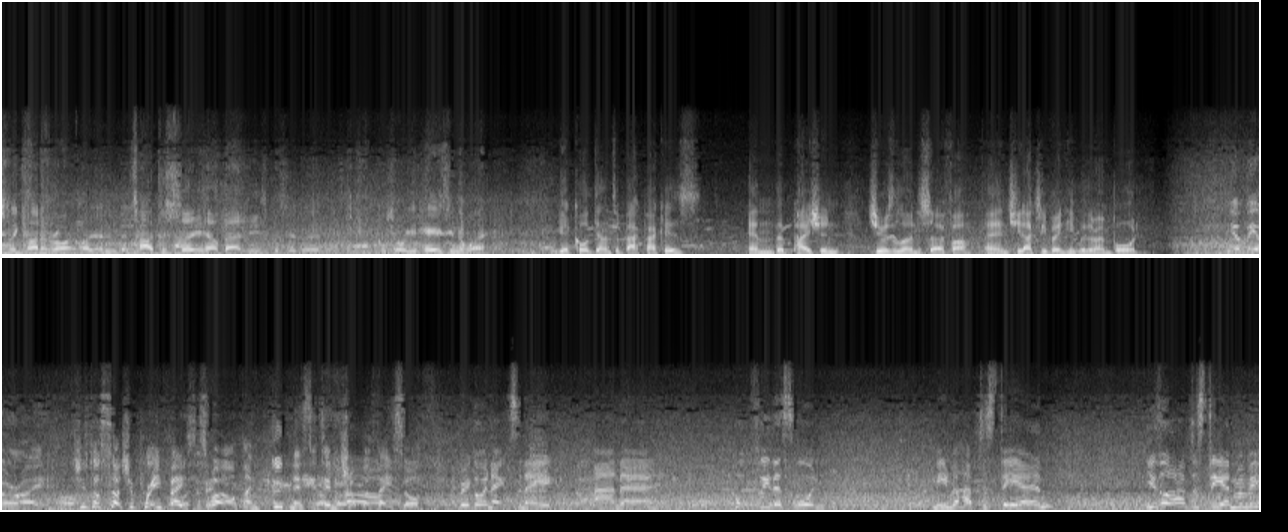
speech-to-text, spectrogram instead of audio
Obviously cut it right, I- and it's hard to see how bad it is because because all your hair's in the way. We get called down to backpackers, and the patient, she was a learned surfer, and she'd actually been hit with her own board. You'll be all right. She's got such a pretty face as well. Thank goodness it didn't chop her face off. We're going out tonight, and uh, hopefully this won't mean we'll have to stay in. You don't have to stay in with me.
